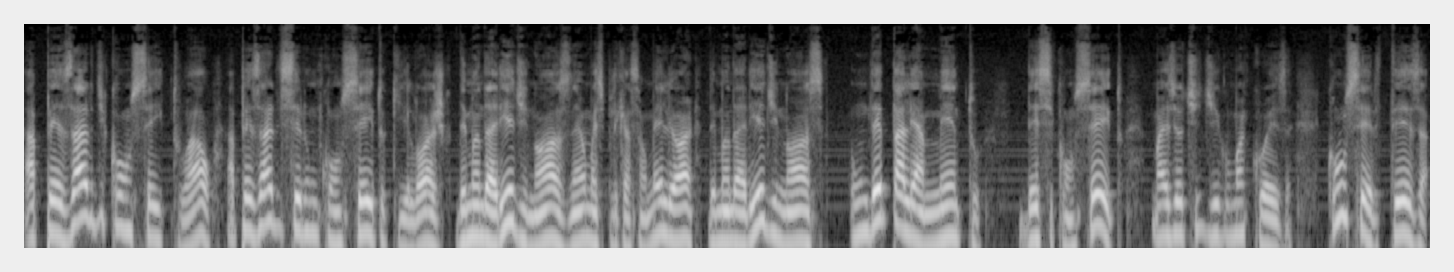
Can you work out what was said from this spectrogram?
Apesar de conceitual, apesar de ser um conceito que, lógico, demandaria de nós né, uma explicação melhor, demandaria de nós um detalhamento desse conceito, mas eu te digo uma coisa: com certeza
